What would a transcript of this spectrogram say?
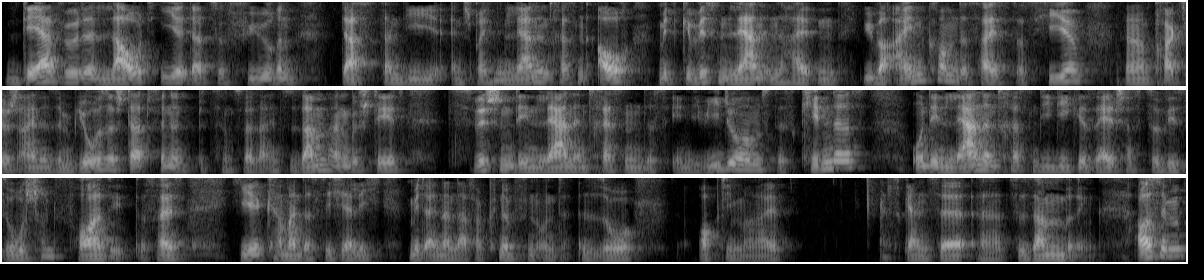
der würde laut ihr dazu führen, dass dann die entsprechenden Lerninteressen auch mit gewissen Lerninhalten übereinkommen. Das heißt, dass hier äh, praktisch eine Symbiose stattfindet, beziehungsweise ein Zusammenhang besteht zwischen den Lerninteressen des Individuums, des Kindes und den Lerninteressen, die die Gesellschaft sowieso schon vorsieht. Das heißt, hier kann man das sicherlich miteinander verknüpfen und so optimal das Ganze äh, zusammenbringen. Außerdem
